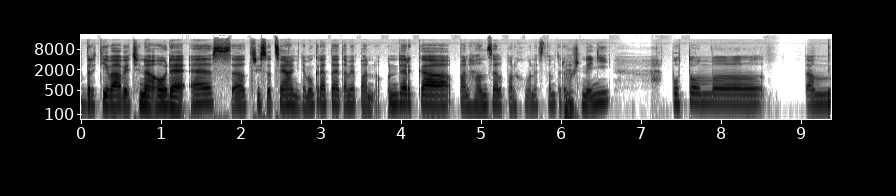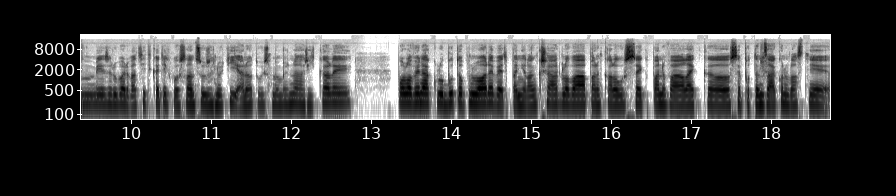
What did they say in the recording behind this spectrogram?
drtivá většina ODS, uh, tři sociální demokraté, tam je pan Onderka, pan Hanzel, pan Chovanec tam teda Hmm. už není. Potom uh, tam je zhruba 20 těch poslanců z hnutí, ano, to už jsme možná říkali. Polovina klubu TOP 09, paní Langšádlová, pan Kalousek, pan Válek se pod ten zákon vlastně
